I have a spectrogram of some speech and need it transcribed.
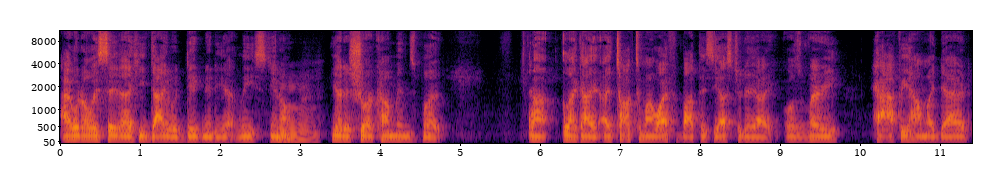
I would always say that he died with dignity. At least you know, he had his shortcomings, but uh, like I, I talked to my wife about this yesterday. I was very happy how my dad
